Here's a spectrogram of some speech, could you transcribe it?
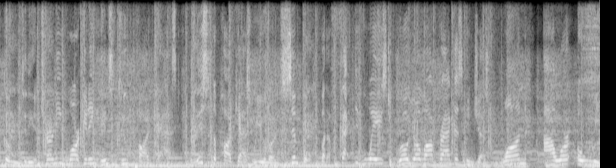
Welcome to the Attorney Marketing Institute podcast. This is the podcast where you learn simple but effective ways to grow your law practice in just one hour a week.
